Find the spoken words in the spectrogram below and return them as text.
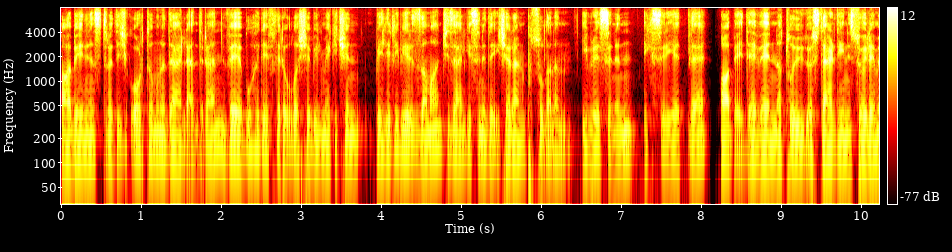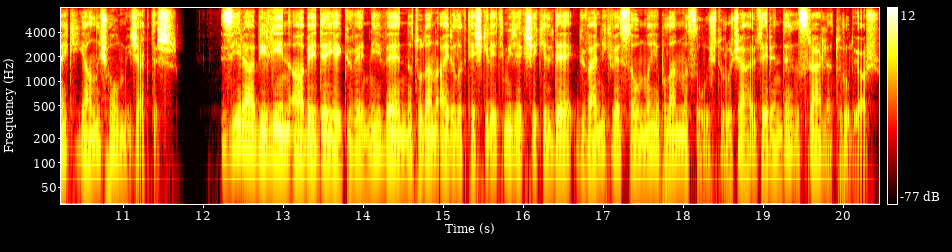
AB'nin stratejik ortamını değerlendiren ve bu hedeflere ulaşabilmek için belirli bir zaman çizelgesini de içeren pusulanın ibresinin ekseriyetle ABD ve NATO'yu gösterdiğini söylemek yanlış olmayacaktır. Zira birliğin ABD'ye güvenli ve NATO'dan ayrılık teşkil etmeyecek şekilde güvenlik ve savunma yapılanması oluşturacağı üzerinde ısrarla duruluyor.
